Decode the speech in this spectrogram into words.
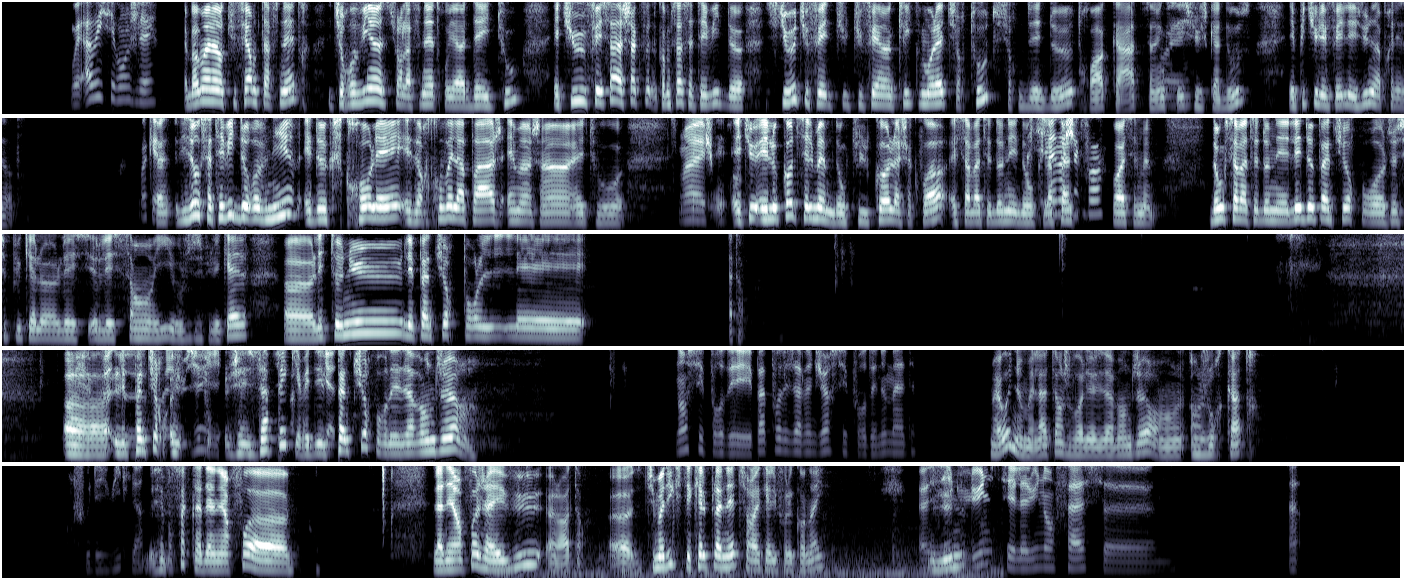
Ouais, ah oui, c'est bon, je l'ai. Et ben maintenant, tu fermes ta fenêtre, et tu reviens sur la fenêtre où il y a Day 2, et tu fais ça à chaque fenêtre. Comme ça, ça t'évite de. Si tu veux, tu fais, tu, tu fais un clic molette sur toutes, sur des 2, 3, 4, 5, Ouais. 6, jusqu'à 12, et puis tu les fais les unes après les autres. Disons que ça t'évite de revenir et de scroller et de retrouver la page et machin et tout. Ouais, je Et, comprends. et tu, et le code, c'est le même, donc tu le colles à chaque fois, et ça va te donner Ah, donc la peinte- chaque fois? Ouais, c'est le même. Donc ça va te donner les deux peintures pour euh, je sais plus quelles, euh, les, les 100 i ou je sais plus lesquelles, euh, les tenues, les peintures pour les... Attends. Euh, les peintures... J'ai zappé qu'il y avait des peintures pour des Avengers. Non, c'est pour des. Pas pour des Avengers, c'est pour des nomades. Bah oui, non mais là, attends, je vois les Avengers en, en jour 4. Je joue des 8 là. Mais C'est pour ça que la dernière fois... euh, La dernière fois, j'avais vu... Alors attends. Euh, tu m'as dit que c'était quelle planète sur laquelle il fallait qu'on aille? Euh, c'est Lune? Lune, c'est la lune en face. Ah.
